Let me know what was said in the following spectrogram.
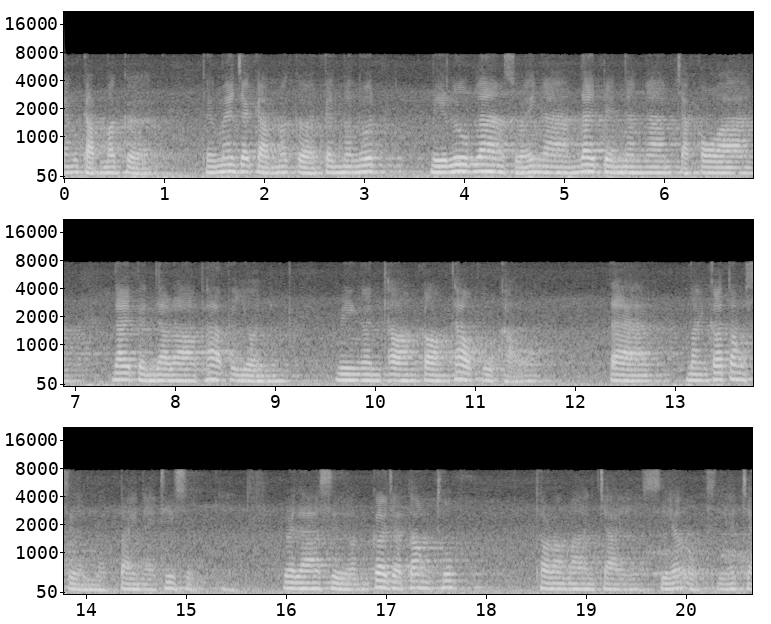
ยังกลับมาเกิด ถึงแม้จะกลับมาเกิดเป็นมนุษย์ มีรูปร่างสวยงาม ได้เป็นนางงามจักรวาล ได้เป็นดาราภาพยนตร์ มีเงินทองกองเท่าภูเขา แต่มันก็ต้องเสื่อมหมดไปในที่สุด เวลาเสื่อมก็จะต้องทุกข์ทรมานใจเสียอกเสียใจ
